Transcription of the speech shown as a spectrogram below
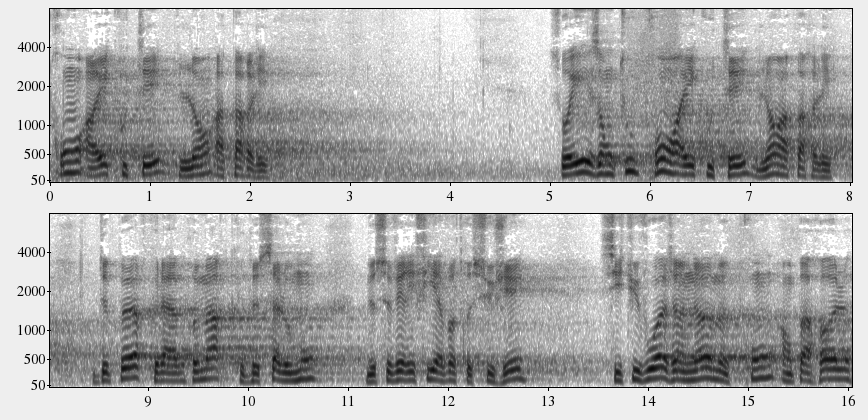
prompt à écouter, lent à parler. Soyez en tout prompt à écouter, lent à parler, de peur que la remarque de Salomon ne se vérifie à votre sujet. Si tu vois un homme prompt en parole,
